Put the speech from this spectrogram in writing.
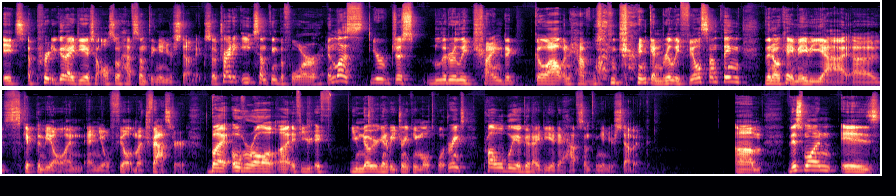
it's a pretty good idea to also have something in your stomach. So try to eat something before, unless you're just literally trying to go out and have one drink and really feel something, then okay, maybe yeah, uh, skip the meal and, and you'll feel it much faster. But overall, uh, if you if you know you're going to be drinking multiple drinks, probably a good idea to have something in your stomach. Um, this one is,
